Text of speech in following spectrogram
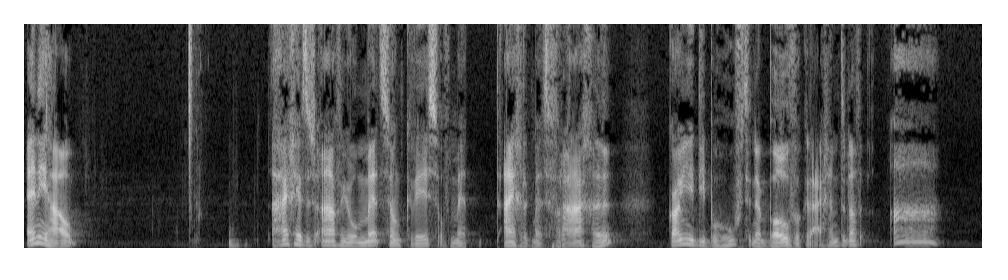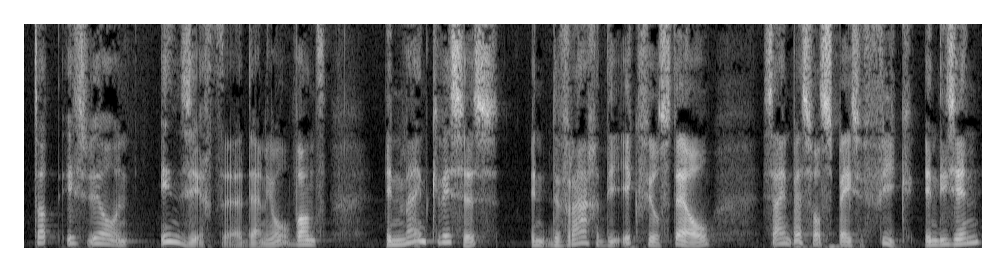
Anyhow, hij geeft dus aan van, joh, met zo'n quiz of met, eigenlijk met vragen, kan je die behoefte naar boven krijgen. En toen dacht ik, ah, dat is wel een inzicht, uh, Daniel. Want in mijn quizzes, in de vragen die ik veel stel, zijn best wel specifiek. In die zin,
